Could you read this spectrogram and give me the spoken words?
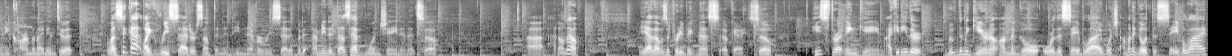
any Carmanite into it. Unless it got, like, reset or something and he never reset it. But, it, I mean, it does have one chain in it, so... Uh, I don't know. Yeah, that was a pretty big miss. Okay, so he's threatening game. I could either move the Magearna on the goal or the Sableye, which I'm going to go with the Sableye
